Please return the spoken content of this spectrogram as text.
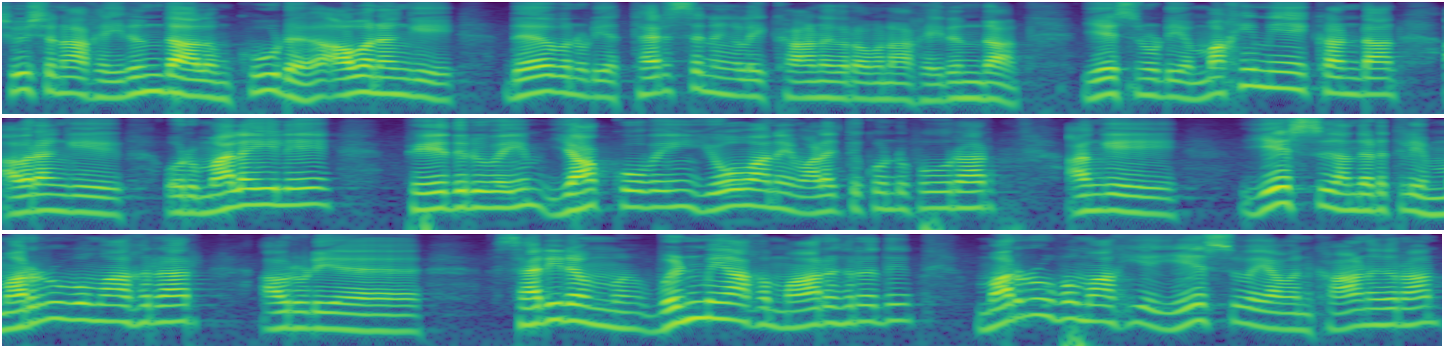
சூஷனாக இருந்தாலும் கூட அவன் அங்கே தேவனுடைய தரிசனங்களை காணுகிறவனாக இருந்தான். இயேசுனுடைய மகிமையை கண்டான். அவர் அங்கே ஒரு மலையிலே பேதுருவையும் யாக்கோவையும் யோவானையும் அழைத்து கொண்டு போகிறார். அங்கே இயேசு அந்த இடத்திலே மறுரூபமாகிறார். அவருடைய சரீரம் வெண்மையாக மாறுகிறது. மறுரூபமாகிய இயேசுவை அவன் காணுகிறான்.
